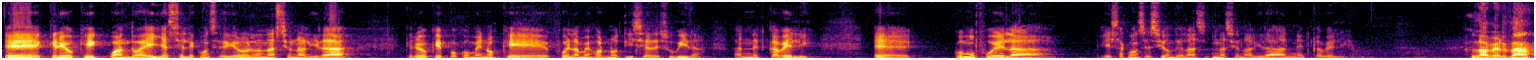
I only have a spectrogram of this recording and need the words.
Eh, creo que cuando a ella se le concedió la nacionalidad, creo que poco menos que fue la mejor noticia de su vida, Annette Cabelli. Eh, ¿Cómo fue la, esa concesión de la nacionalidad a Annette Cabelli? La verdad,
